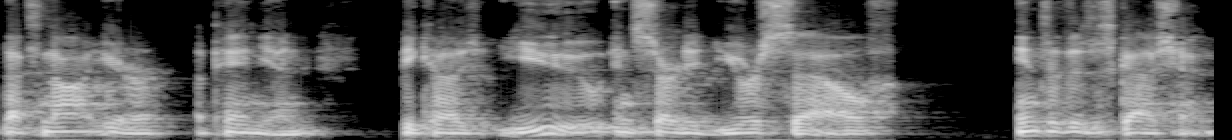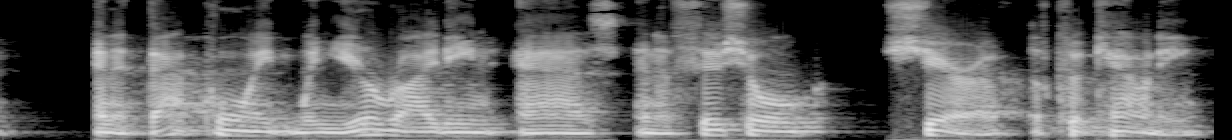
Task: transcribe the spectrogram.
that's not your opinion because you inserted yourself into the discussion. And at that point, when you're writing as an official sheriff of Cook County,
